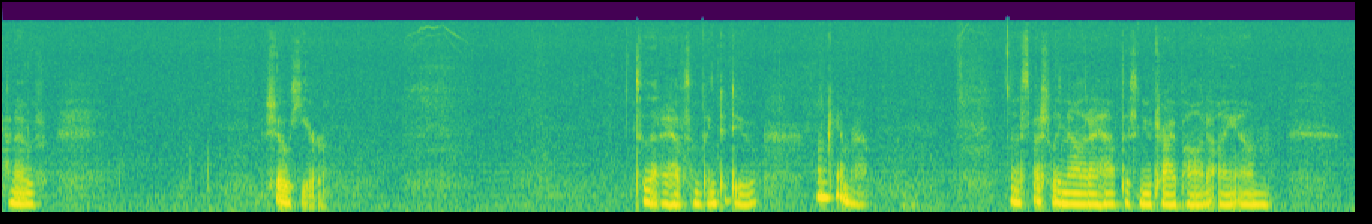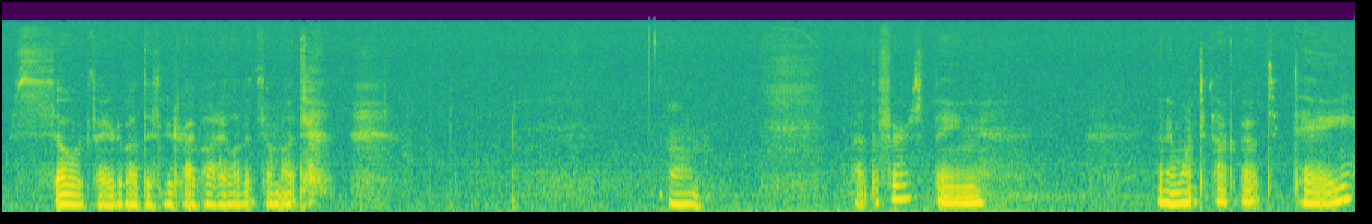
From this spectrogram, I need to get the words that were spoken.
kind of show here so that I have something to do on camera. And especially now that I have this new tripod, I am so excited about this new tripod. I love it so much. um, but the first thing that I want to talk about today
